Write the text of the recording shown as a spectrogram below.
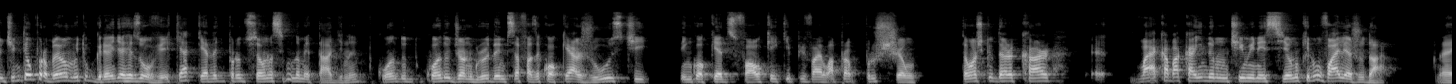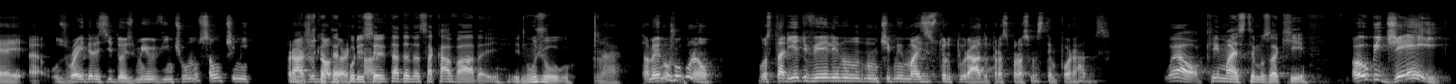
O time tem um problema muito grande a resolver, que é a queda de produção na segunda metade, né? Quando, quando o John Gruden precisa fazer qualquer ajuste, tem qualquer desfalque, a equipe vai lá para o chão. Então acho que o Derek Carr é, vai acabar caindo num time nesse ano que não vai lhe ajudar. É, os Raiders de 2021 não são um time para ajudar até o Derek por isso Carr. ele tá dando essa cavada aí, e não julgo. É, também não julgo, não. Gostaria de ver ele num, num time mais estruturado para as próximas temporadas. Well, quem mais temos aqui? OBJ!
